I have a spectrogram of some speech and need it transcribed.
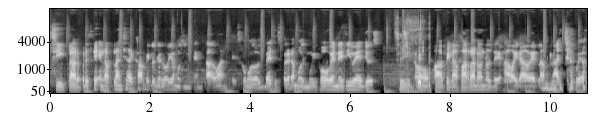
Sí, claro, pero es que en la plancha de Camilo ya lo habíamos intentado antes, como dos veces, pero éramos muy jóvenes y bellos. Y Sí. no, papi, la farra no nos dejaba ir a ver la plancha, weón.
